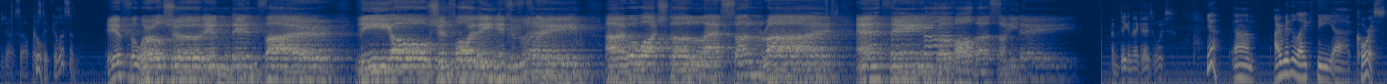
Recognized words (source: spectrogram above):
You know, so Cool. let's take a listen. If the world should end in fire, the oceans boiling into flame, I will watch the last sunrise and think of all the sunny days. I'm digging that guy's voice. Yeah, um, I really like the uh, chorus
